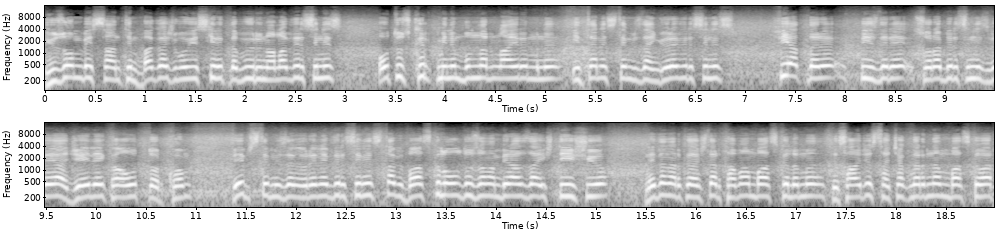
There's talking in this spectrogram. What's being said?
115 santim bagaj boyu iskeletle bu ürünü alabilirsiniz. 30-40 milim bunların ayrımını internet sitemizden görebilirsiniz. Fiyatları bizlere sorabilirsiniz veya clkout.com web sitemizden öğrenebilirsiniz. Tabi baskılı olduğu zaman biraz daha iş değişiyor. Neden arkadaşlar? Tavan baskılı mı? Sadece saçaklarından baskı var?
